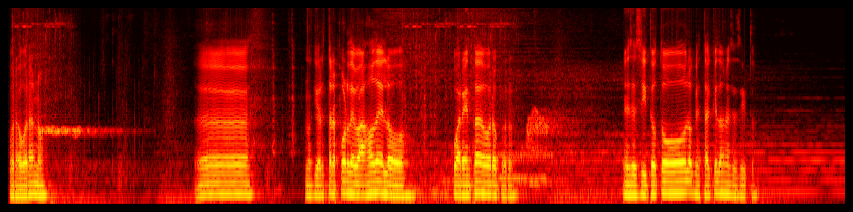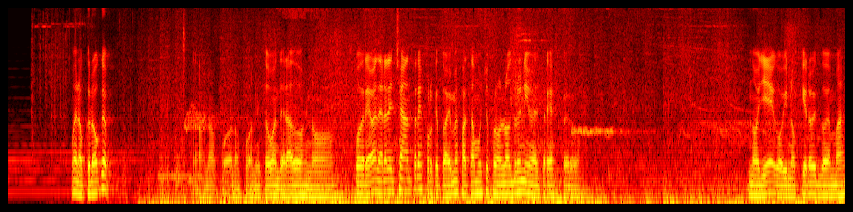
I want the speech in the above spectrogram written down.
Por ahora no. Eh, no quiero estar por debajo de los 40 de oro, pero... Necesito todo lo que está aquí, lo necesito. Bueno, creo que... No, no puedo, no puedo. Necesito vender a dos, no... Podría vender al Enchantress porque todavía me falta mucho para un Londres nivel 3, pero... No llego y no quiero lo demás.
